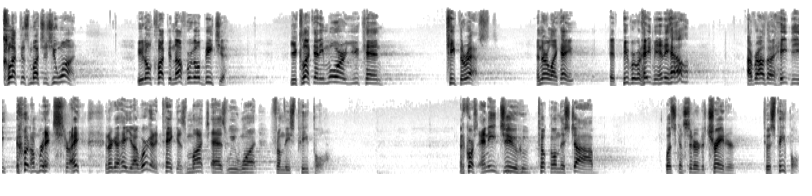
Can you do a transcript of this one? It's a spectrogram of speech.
Collect as much as you want. You don't collect enough, we're going to beat you. You collect any more, you can keep the rest. And they're like, hey, if people are going to hate me anyhow, I'd rather hate me when I'm rich, right? And they're going, hey, you know, we're going to take as much as we want from these people. And of course, any Jew who took on this job was considered a traitor to his people.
